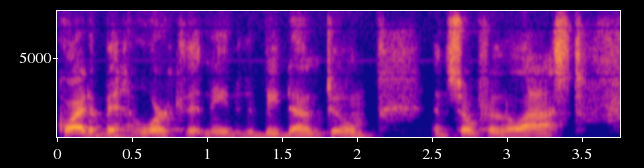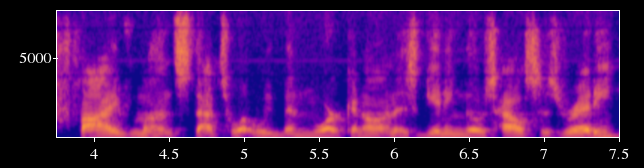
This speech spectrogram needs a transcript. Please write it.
quite a bit of work that needed to be done to them. And so for the last five months, that's what we've been working on is getting those houses ready.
